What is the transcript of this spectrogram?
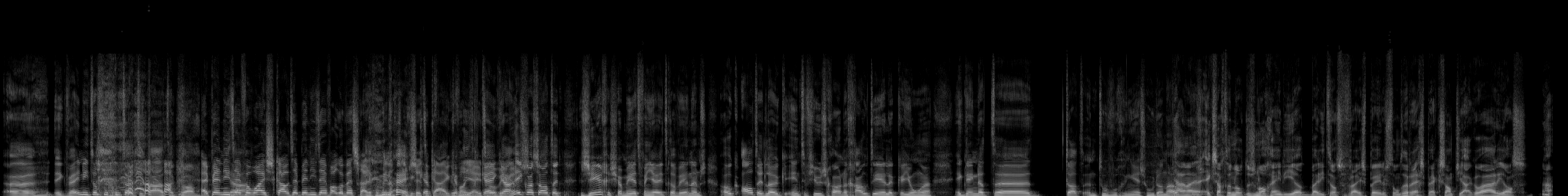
Eh, ik weet niet of hij goed uit de data kwam. Heb jij niet Ja. even Wise Scout, heb jij niet even alle wedstrijden vanmiddag Nee, zitten heb- kijken van Jetro gekeken. Ja, Willems? ik was altijd zeer gecharmeerd van Jetro Willems. Ook altijd leuke interviews. Gewoon een goud eerlijke jongen. Ik denk dat eh, dat een toevoeging is, hoe dan ook. Ja, maar ik zag er nog, dus nog een die bij die transfervrije speler stond. Een rechtsback, Santiago Arias. Nou,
